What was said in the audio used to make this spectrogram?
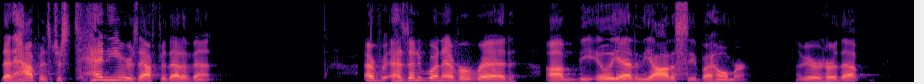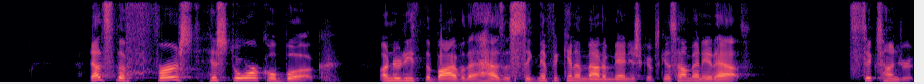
that happens just 10 years after that event. Ever, has anyone ever read um, the Iliad and the Odyssey by Homer? Have you ever heard that? That's the first historical book underneath the Bible that has a significant amount of manuscripts. Guess how many it has? 600.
